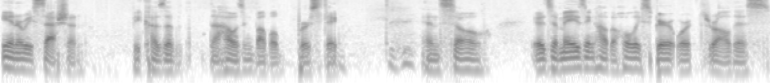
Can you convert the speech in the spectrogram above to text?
in a recession because of the housing bubble bursting. And so it's amazing how the Holy Spirit worked through all this.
